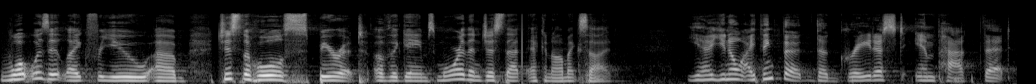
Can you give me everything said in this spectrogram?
what was it like for you, um, just the whole spirit of the games, more than just that economic side? Yeah, you know, I think that the greatest impact that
